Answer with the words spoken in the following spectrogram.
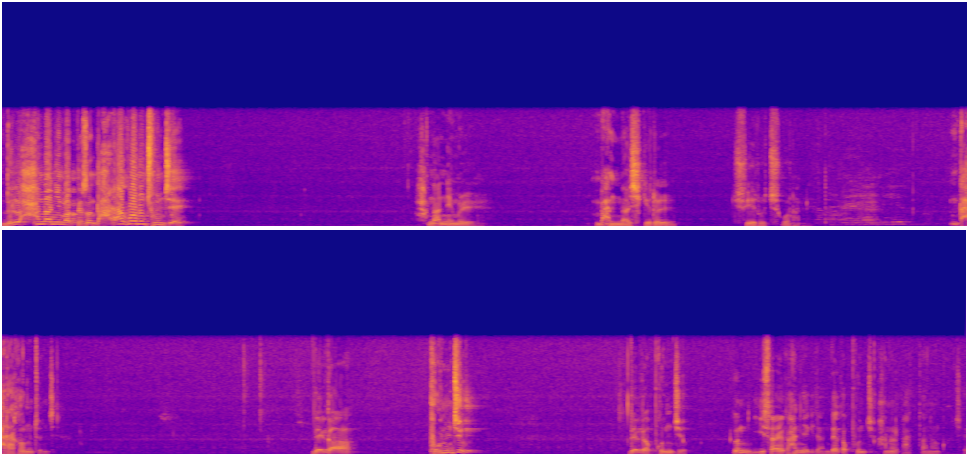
늘 하나님 앞에서 나라고 하는 존재 하나님을 만나시기를 주의로 축원합니다. 하는 존재. 내가 본즉 내가 본즉 이건 이사야가 한 얘기잖아. 내가 본즉 하늘 봤다는 거죠.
